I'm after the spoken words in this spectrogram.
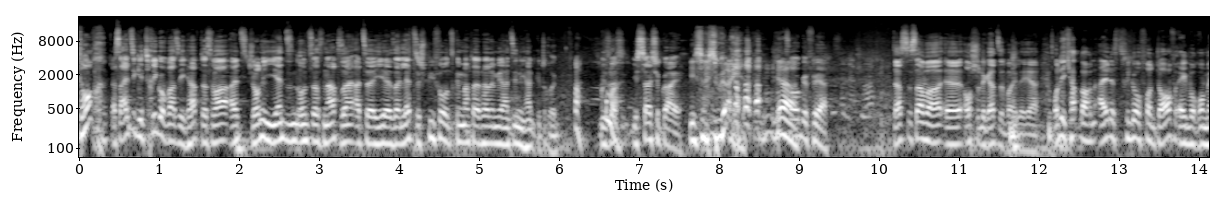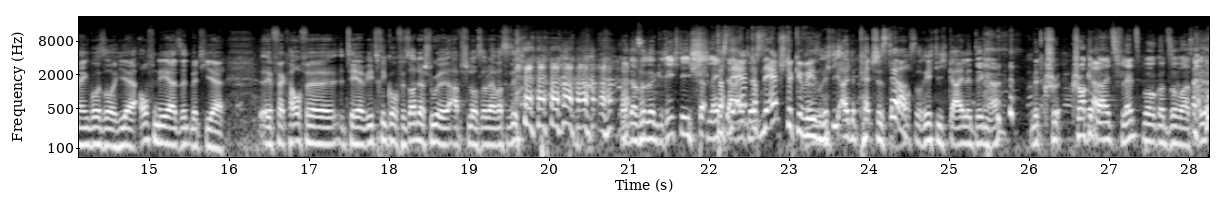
Doch. Das einzige Trikot, was ich habe, das war, als Johnny Jensen uns das nach, sein- als er hier sein letztes Spiel für uns gemacht hat, hat er mir eins in die Hand gedrückt. Ah, guck mal. Ich sei so geil. Ist das so geil. So ja. ungefähr. Das ist aber äh, auch schon eine ganze Weile her. Und ich habe noch ein altes Trikot von Dorf irgendwo rumhängen, wo so hier Aufnäher sind mit hier äh, Verkaufe THW-Trikot für Sonderschulabschluss oder was weiß ich. Und da sind richtig schlechte Das ist, alte, das ist ein App-Stück so gewesen. richtig alte Patches Ja. drauf, so richtig geile Dinger. Mit Cro Crocodiles Flensburg und sowas. Alles,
